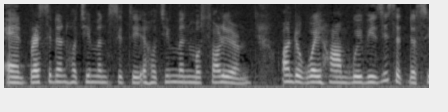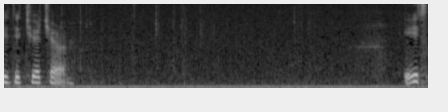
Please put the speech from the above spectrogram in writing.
and President Ho Chi Minh City, Ho Chi Minh Mausoleum. On the way home, we visited the city theater. It's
